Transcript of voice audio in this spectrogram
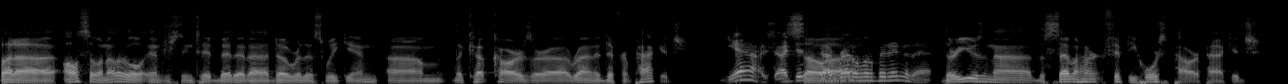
But uh, also another little interesting tidbit at uh, Dover this weekend. Um, the Cup cars are uh, running a different package. Yeah, I did. So, I read a uh, little bit into that. They're using uh, the 750 horsepower package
